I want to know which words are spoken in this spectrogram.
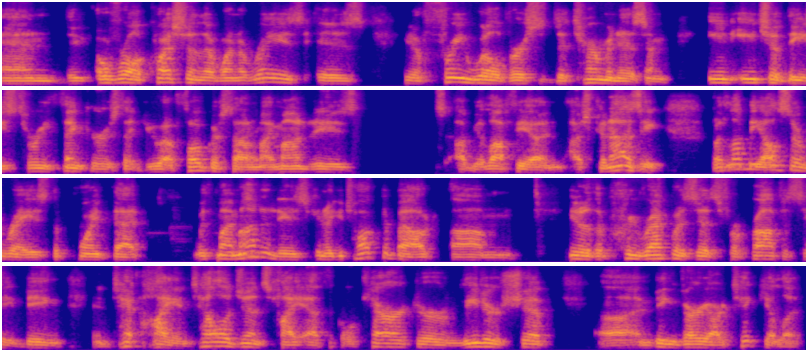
And the overall question that I want to raise is, you know, free will versus determinism in each of these three thinkers that you have focused on, Maimonides, Abulafia, and Ashkenazi. But let me also raise the point that with Maimonides, you know, you talked about, um, you know, the prerequisites for prophecy being high intelligence, high ethical character, leadership, uh, and being very articulate.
